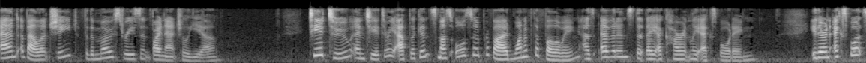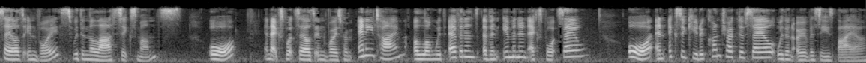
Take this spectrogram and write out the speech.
and a balance sheet for the most recent financial year. Tier 2 and Tier 3 applicants must also provide one of the following as evidence that they are currently exporting. Either an export sales invoice within the last six months, or an export sales invoice from any time along with evidence of an imminent export sale, or an executed contract of sale with an overseas buyer.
